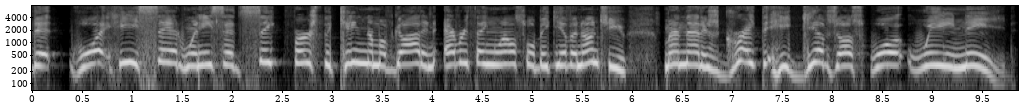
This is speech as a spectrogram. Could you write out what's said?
that what He said when He said, Seek first the kingdom of God and everything else will be given unto you. Man, that is great that He gives us what we need.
